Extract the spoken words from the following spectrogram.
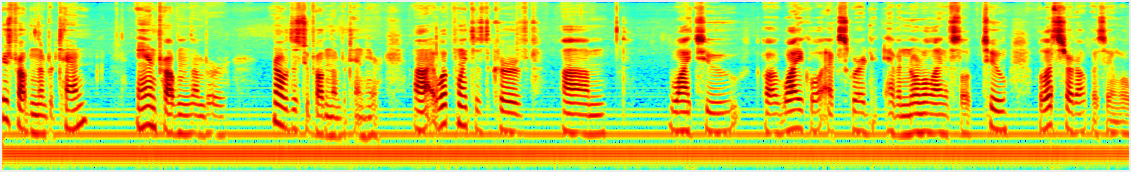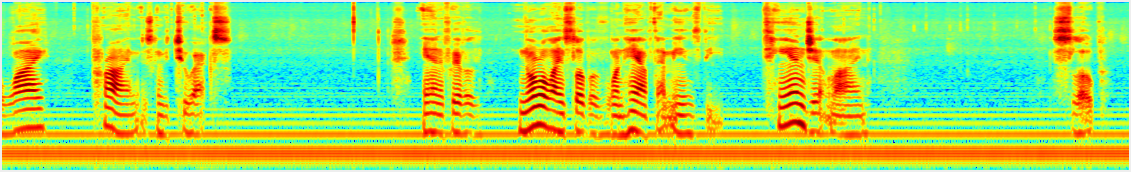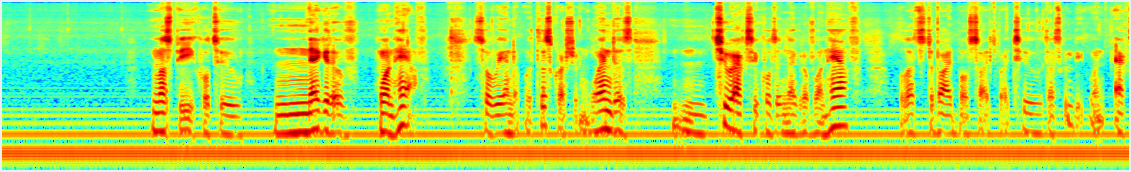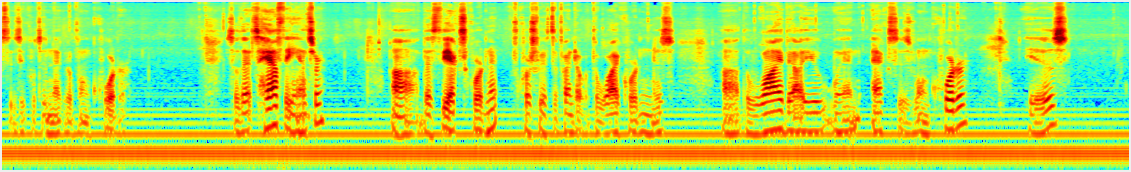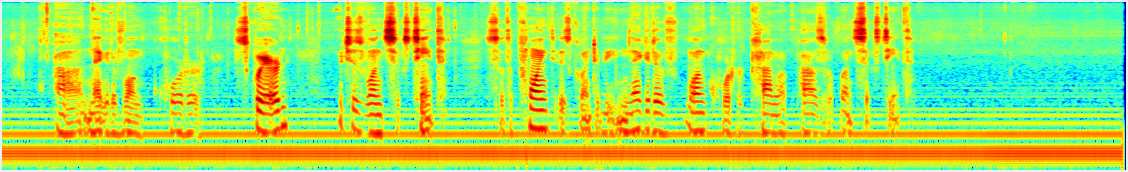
here's problem number 10 and problem number, no, we'll just do problem number 10 here. Uh, at what point does the curve um, y2, uh, y equal x squared have a normal line of slope 2? Well, let's start out by saying, well, y prime is going to be 2x. And if we have a normal line slope of 1 half, that means the tangent line slope must be equal to negative 1 half. So we end up with this question. When does 2x equal to negative 1 half? Well, let's divide both sides by 2. That's going to be when x is equal to negative 1 quarter. So that's half the answer. Uh, that's the x coordinate. Of course, we have to find out what the y coordinate is. Uh, the y value when x is 1 quarter is uh, negative 1 quarter squared, which is 1 16th. So the point is going to be negative 1 quarter comma positive 1 16th.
